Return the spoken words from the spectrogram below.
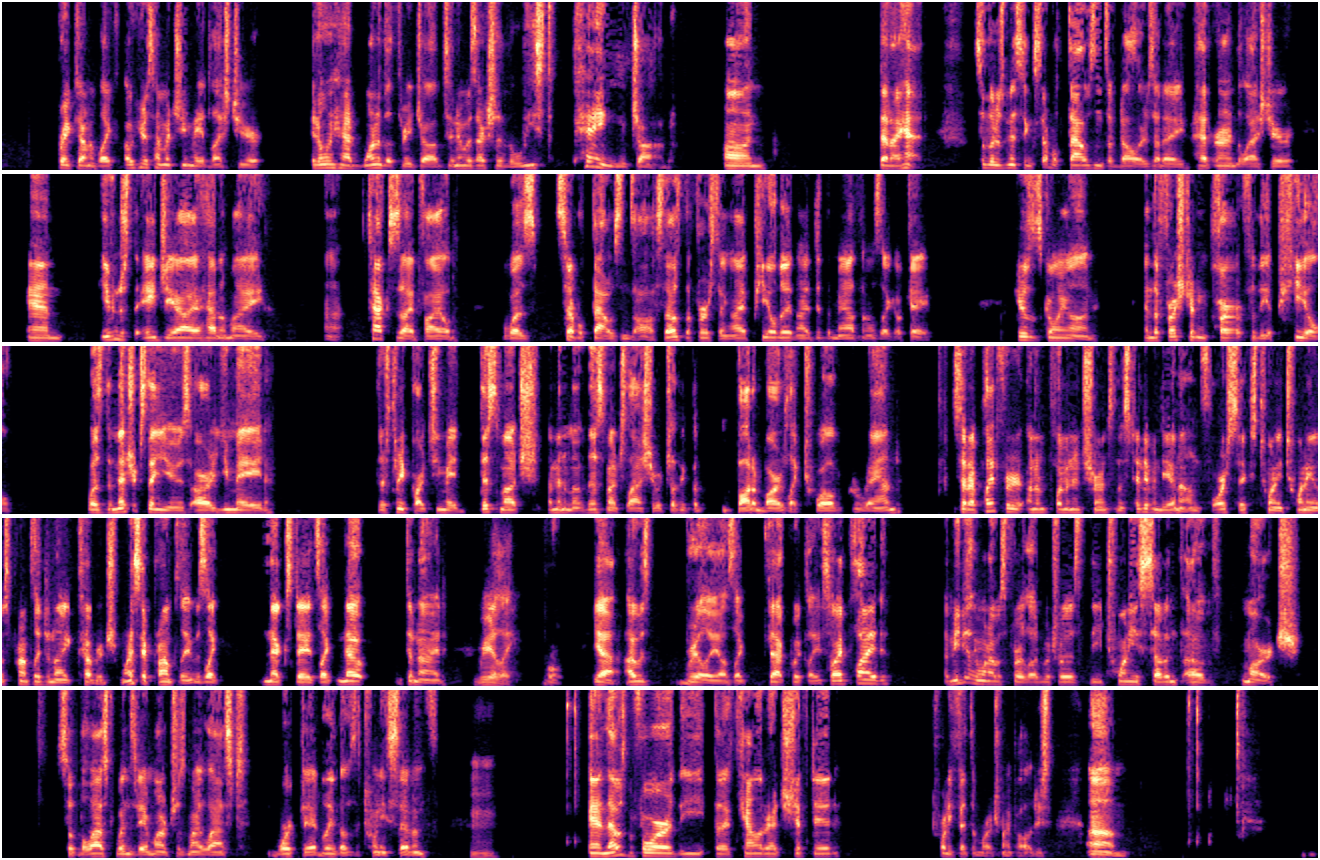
breakdown of like, oh, here's how much you made last year it only had one of the three jobs and it was actually the least paying job on that I had. So there's missing several thousands of dollars that I had earned last year. And even just the AGI I had on my taxes I had filed was several thousands off. So that was the first thing. I appealed it and I did the math and I was like, okay, here's what's going on. And the frustrating part for the appeal was the metrics they use are you made there's three parts. You made this much, a minimum of this much last year, which I think the bottom bar is like 12 grand. Said I applied for unemployment insurance in the state of Indiana on 4 6 2020. I was promptly denied coverage. When I say promptly, it was like next day. It's like, nope, denied. Really? Yeah, I was really, I was like that quickly. So I applied immediately when I was furloughed, which was the 27th of March. So the last Wednesday of March was my last work day. I believe that was the 27th. Mm-hmm and that was before the the calendar had shifted 25th of march my apologies um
